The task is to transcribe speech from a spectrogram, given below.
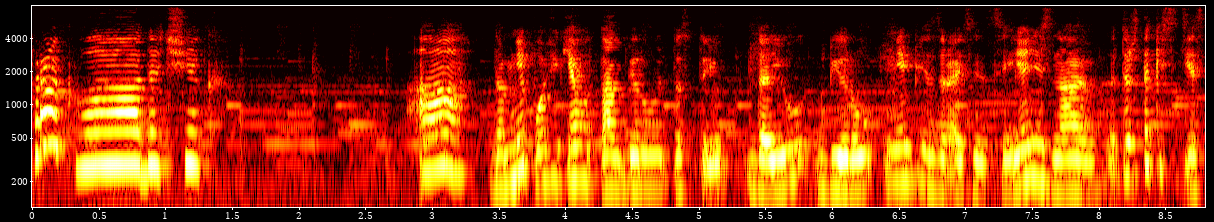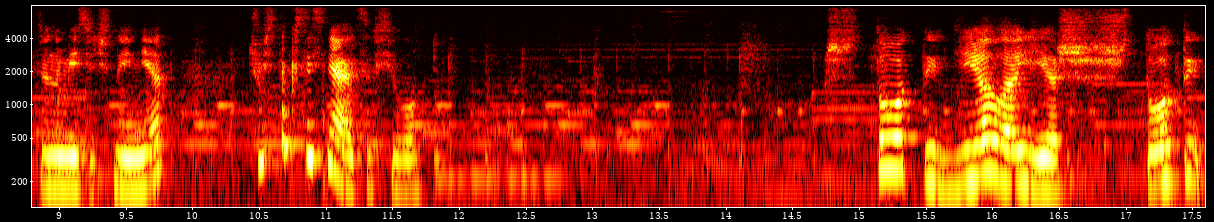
прокладочек. А, да мне пофиг, я вот так беру, достаю, даю, беру, мне без разницы, я не знаю. Это же так естественно, месячные нет. Чего все так стесняются всего? Что ты делаешь? Что ты...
